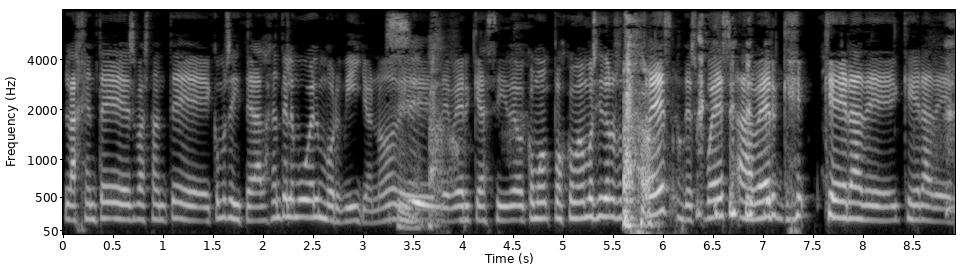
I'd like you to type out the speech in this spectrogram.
la gente es bastante, ¿cómo se dice? A la gente le mueve el morbillo, ¿no? De, ver qué ha sido, como, pues como hemos ido nosotros tres, después a ver qué, era de, qué era de él.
